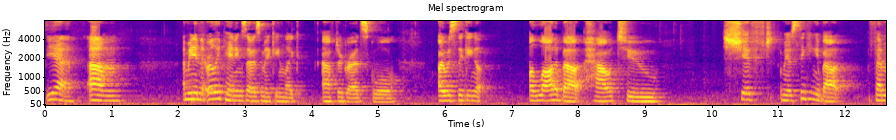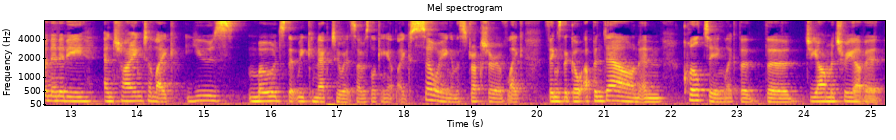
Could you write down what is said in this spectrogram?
Yeah. Um, I mean, in the early paintings I was making, like after grad school, I was thinking a, a lot about how to shift. I mean, I was thinking about femininity and trying to like use modes that we connect to it. So I was looking at like sewing and the structure of like things that go up and down and quilting, like the the geometry of it.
